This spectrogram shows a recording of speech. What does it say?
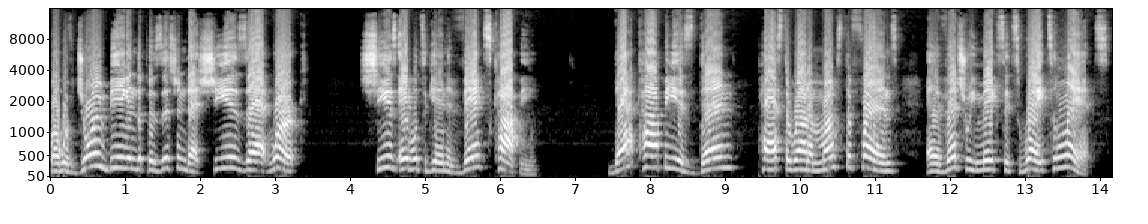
But with Jordan being in the position that she is at work, she is able to get an advanced copy. That copy is then passed around amongst the friends and eventually makes its way to Lance,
